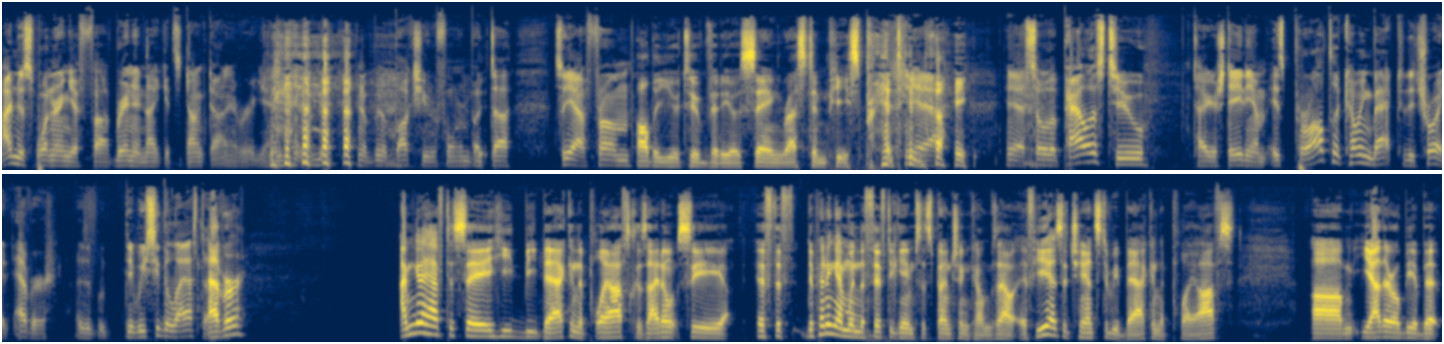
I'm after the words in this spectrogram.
I'm just wondering if uh, Brandon Knight gets dunked on ever again in a, in a, a Bucks uniform. But uh, so yeah, from All the YouTube videos saying "Rest in peace, Brandon Yeah. Knight." yeah, so the Palace to Tiger Stadium is Peralta coming back to Detroit ever? Is it- did we see the last of ever. I'm gonna have to say he'd be back in the playoffs because I don't see if the depending on when the 50 game suspension comes out, if he has a chance to be back in the playoffs, um, yeah, there will be a bit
